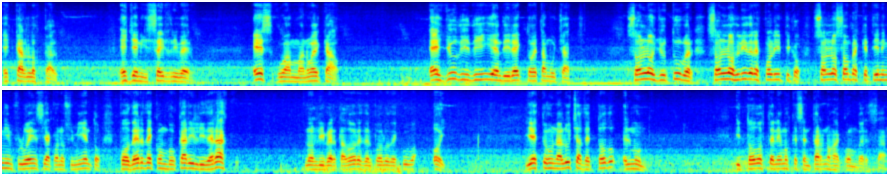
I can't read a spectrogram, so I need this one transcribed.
Es Carlos Calvo. Es Jenisei Rivero. Es Juan Manuel Cao. Es Judy D en directo esta muchacha. Son los youtubers, son los líderes políticos, son los hombres que tienen influencia, conocimiento, poder de convocar y liderazgo. Los libertadores del pueblo de Cuba hoy. Y esto es una lucha de todo el mundo y todos tenemos que sentarnos a conversar.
